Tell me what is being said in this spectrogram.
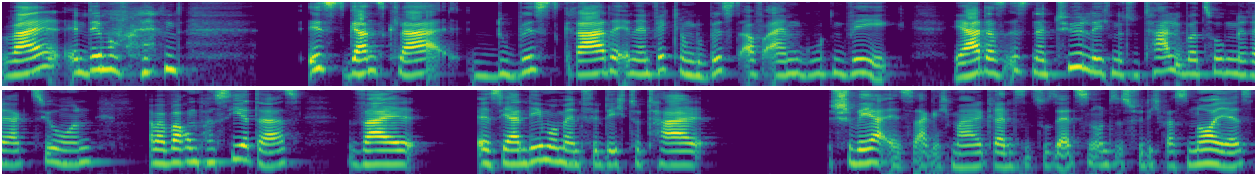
weil in dem Moment ist ganz klar, du bist gerade in Entwicklung, du bist auf einem guten Weg. Ja, das ist natürlich eine total überzogene Reaktion. Aber warum passiert das? Weil es ja in dem Moment für dich total schwer ist, sage ich mal, Grenzen zu setzen und es ist für dich was Neues.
